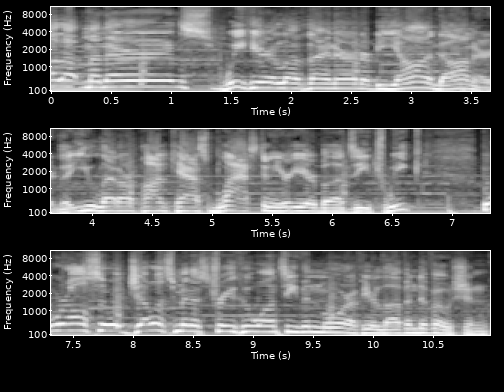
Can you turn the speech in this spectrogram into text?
What up, my nerds? We here at Love Thy Nerd are beyond honored that you let our podcast blast in your earbuds each week. But we're also a jealous ministry who wants even more of your love and devotion.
